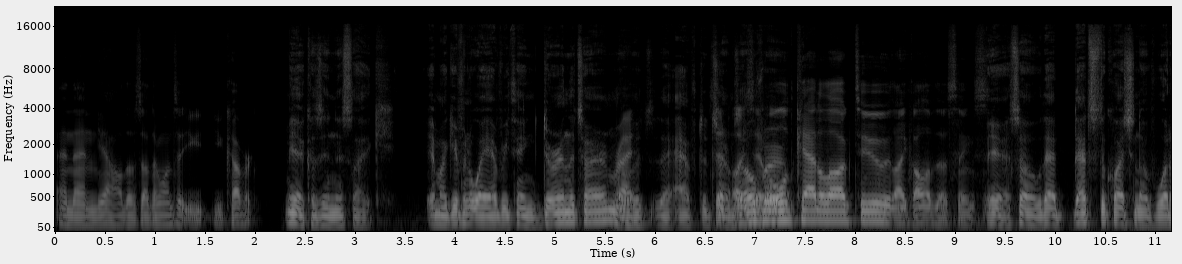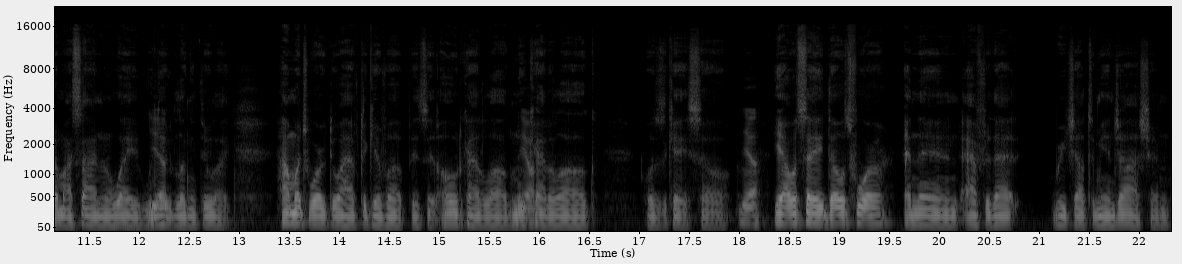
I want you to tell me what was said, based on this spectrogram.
and then yeah, all those other ones that you you covered. yeah, because then it's like, am I giving away everything during the term, Right. or after the term's is it over? old catalog too? Like all of those things. Yeah, so that that's the question of what am I signing away when Yep. you're looking through like how much work do I have to give up? Is it old catalog, new Yep. catalog? What is the case? So Yeah. yeah, I would say those four, and then after that, reach out to me and Josh, and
